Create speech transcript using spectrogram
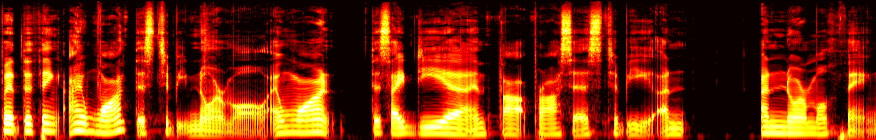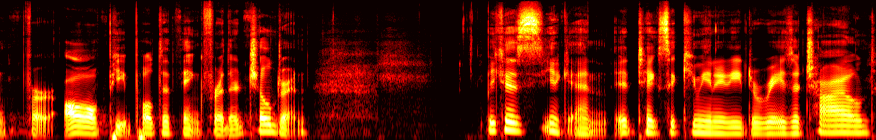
But the thing i want this to be normal. I want this idea and thought process to be a, a normal thing for all people to think for their children. Because again it takes a community to raise a child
